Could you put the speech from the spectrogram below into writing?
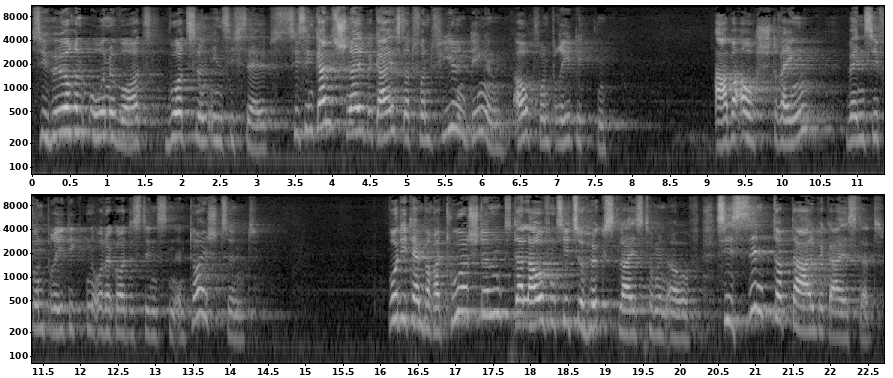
Sie hören ohne Wurzeln in sich selbst. Sie sind ganz schnell begeistert von vielen Dingen, auch von Predigten, aber auch streng wenn sie von Predigten oder Gottesdiensten enttäuscht sind. Wo die Temperatur stimmt, da laufen sie zu Höchstleistungen auf. Sie sind total begeistert.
